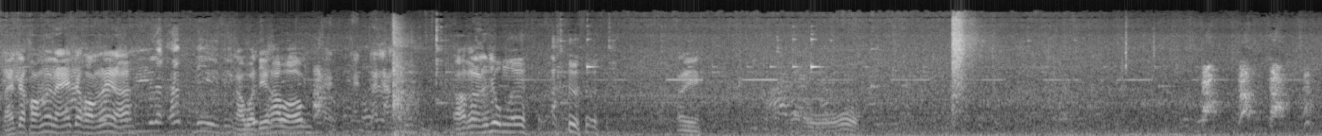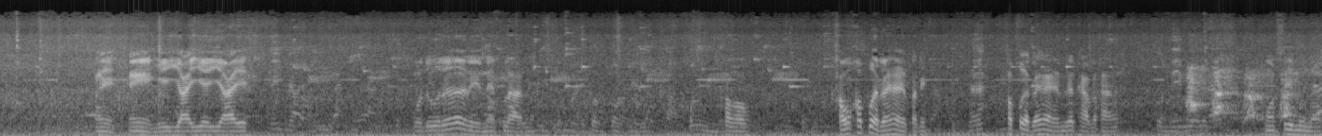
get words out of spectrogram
ไหนเจ้าของที่ไหนเจ้าของนี่เหรอดีแล้วครับนี่นี่อ่าสวัสดีครับผมแผ่นกำลังคุณอ๋อกำลังยุ่งเลย นี่โอ้โหนี่นี่ใหญ่ใหญ่ใหญ่นี่ใหญ่มาดูเด้อนี่ในปลานี่สมัยก่อนๆนี่ราคาปึ้งเขาเขาเขาเปิดไว้เท่าไหร่ตอนนี้นะเขาเปิดไว้เท่าไหร่จะถามราคาไหมคนนี้มอสี่หมื่นแล้ว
